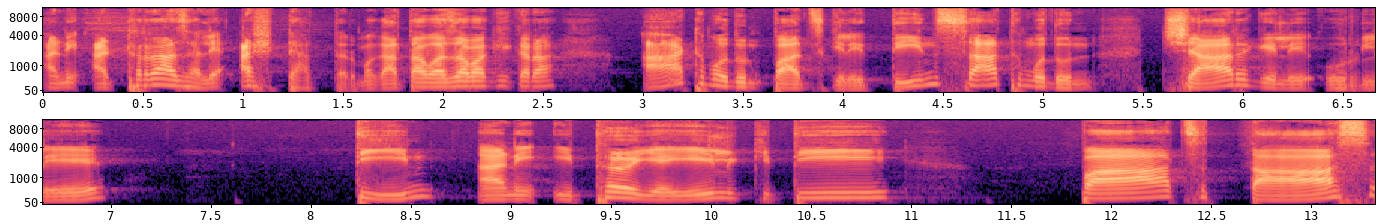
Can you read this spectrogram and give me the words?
आणि अठरा झाले अठ्ठ्याहत्तर. मग आता वजाबाकी करा. आठमधून पाच गेले तीन सातमधून चार गेले उरले तीन आणि इथं येईल किती? पाच तास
